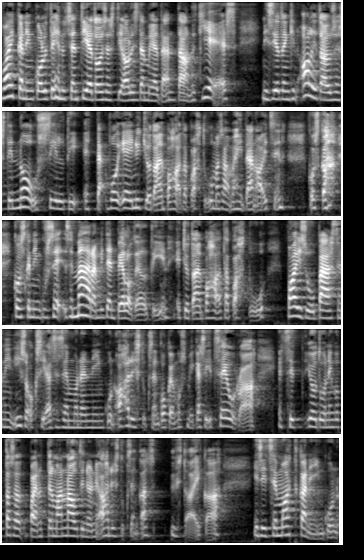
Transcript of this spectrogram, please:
vaikka niin oli tehnyt sen tietoisesti ja oli sitä mieltä, että tämä on nyt jees, niin se jotenkin alitajuisesti nousi silti, että voi ei nyt jotain pahaa tapahtuu, mä saan vähintään aitsin. Koska, koska niin se, se määrä, miten peloteltiin, että jotain pahaa tapahtuu, paisuu päässä niin isoksi ja se semmoinen niin ahdistuksen kokemus, mikä siitä seuraa, että sitten joutuu niin tasapainottelemaan nautinnon ja ahdistuksen kanssa yhtä aikaa. Ja sitten se matka, niin kun,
